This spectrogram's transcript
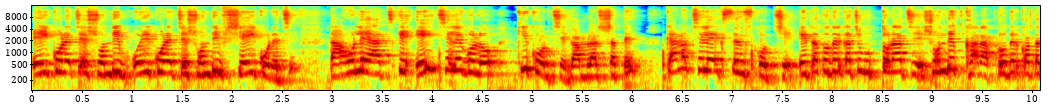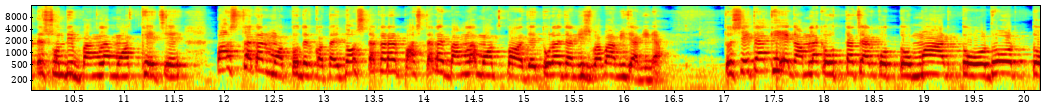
এই করেছে, সন্দীপ ওই করেছে, সন্দীপ সেই করেছে। তাহলে আজকে এই ছেলেগুলো কি করছে গামলার সাথে? কেন ছেলে এক্সচেঞ্জ করছে? এটা তোদের কাছে উত্তর আছে। সন্দীপ খারাপ, তোদের কথাতে সন্দীপ বাংলা মদ খেয়েছে। পাঁচ টাকার মদ তোদের কথায়, দশ টাকার আর পাঁচ টাকায় বাংলা মদ পাওয়া যায়, তোরা জানিস বাবা, আমি জানি না। তো সেটা খেয়ে গামলাকে অত্যাচার করতো, মারতো, ধরতো,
